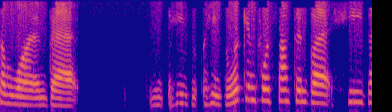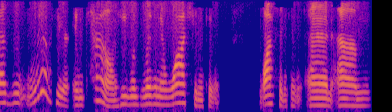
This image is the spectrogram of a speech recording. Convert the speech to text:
someone that he's he's looking for something, but he doesn't live here in town. He was living in Washington, Washington, and um,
